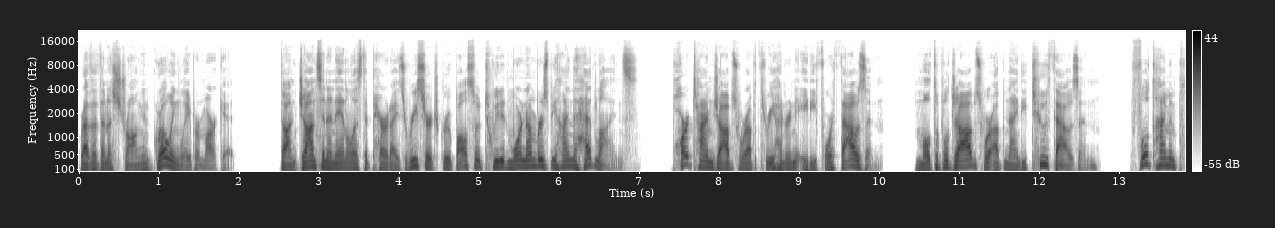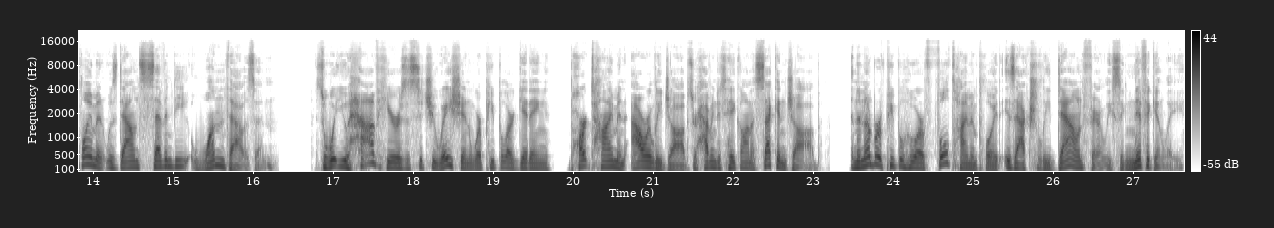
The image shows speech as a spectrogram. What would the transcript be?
rather than a strong and growing labor market. Don Johnson, an analyst at Paradise Research Group, also tweeted more numbers behind the headlines. Part time jobs were up 384,000. Multiple jobs were up 92,000. Full time employment was down 71,000. So, what you have here is a situation where people are getting part time and hourly jobs or having to take on a second job, and the number of people who are full time employed is actually down fairly significantly.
